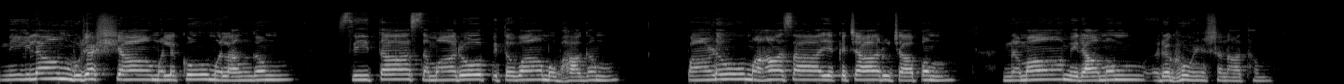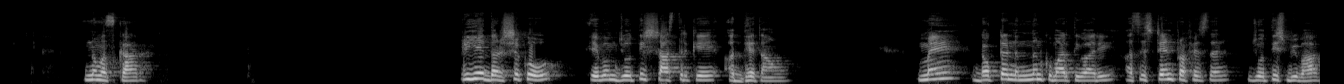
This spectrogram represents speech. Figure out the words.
नीलाम्बुजश्यामलकोमलाङ्गं सीतासमारोपितवामुभागं पाणौ महासायकचारुचापं नमामि रामं रघुवंशनाथम। नमस्कार। प्रिय दर्शकों एवं ज्योतिष शास्त्र के अध्येताओं, मैं doctor Nandan Kumar Tiwari, assistant professor, ज्योतिष विभाग,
